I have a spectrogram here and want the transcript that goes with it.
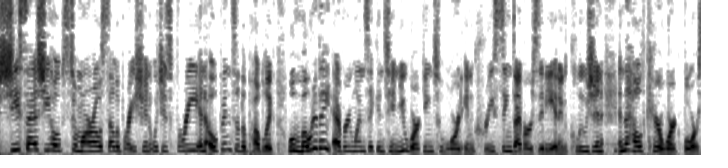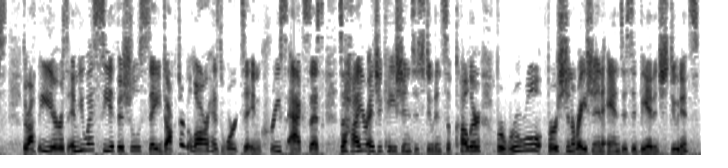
She says she hopes tomorrow's celebration, which is free and open to the public, will motivate everyone to continue working toward increasing diversity and inclusion in the healthcare workforce. Throughout the years, MUSC officials say Dr. Gellar has worked to increase access to higher education to students of color for rural, first generation, and disadvantaged students.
